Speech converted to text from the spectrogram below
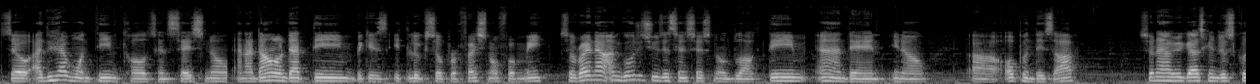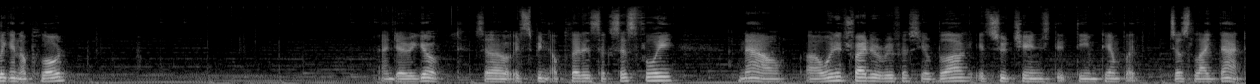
so I do have one theme called sensational and I download that theme because it looks so professional for me. So right now I'm going to choose a sensational blog theme and then you know uh, open this up. So now you guys can just click and upload. And there we go. So it's been uploaded successfully. Now uh, when you try to refresh your blog it should change the theme template just like that.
